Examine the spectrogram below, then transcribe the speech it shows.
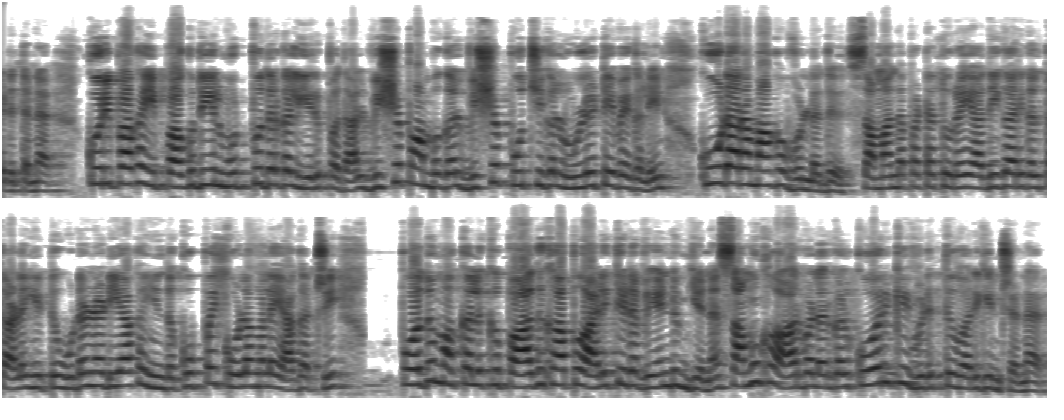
எடுத்தனர். குறிப்பாக இப்பகுதியில் முட்புதர்கள் இருப்பதால் விஷப்பாம்புகள் விஷப்பூச்சிகள் உள்ளிட்டவைகளின் கூடாரமாக உள்ளது. சம்பந்தப்பட்ட துறை அதிகாரிகள் தலையிட்டு உடனடியாக இந்த குப்பை கூலங்களை அகற்றி பொதுமக்களுக்கு பாதுகாப்பு அளித்திட வேண்டும் என சமூக ஆர்வலர்கள் கோரிக்கை விடுத்து வருகின்றனர்.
